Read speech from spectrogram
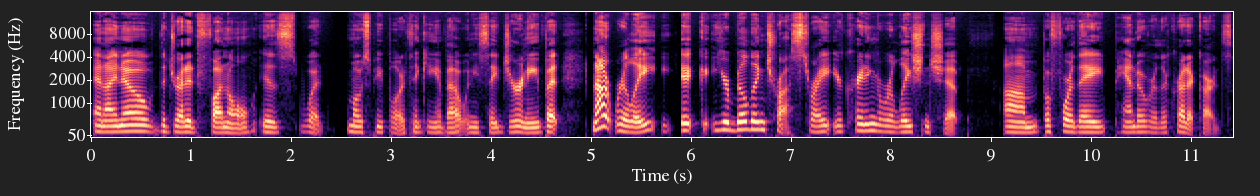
And I know the dreaded funnel is what most people are thinking about when you say journey, but not really. It, you're building trust, right? You're creating a relationship um, before they hand over their credit cards.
